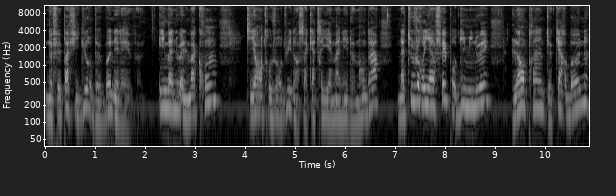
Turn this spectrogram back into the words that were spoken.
ne fait pas figure de bon élève. Emmanuel Macron, qui entre aujourd'hui dans sa quatrième année de mandat, n'a toujours rien fait pour diminuer l'empreinte carbone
